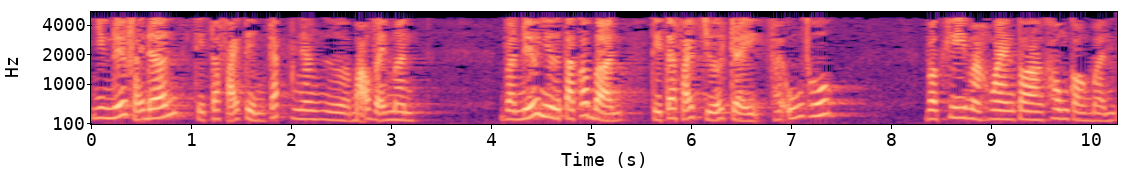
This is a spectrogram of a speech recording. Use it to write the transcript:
nhưng nếu phải đến thì ta phải tìm cách ngăn ngừa bảo vệ mình. Và nếu như ta có bệnh thì ta phải chữa trị, phải uống thuốc. Và khi mà hoàn toàn không còn bệnh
